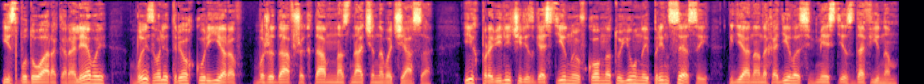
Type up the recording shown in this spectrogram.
Из будуара королевы вызвали трех курьеров, выжидавших там назначенного часа. Их провели через гостиную в комнату юной принцессы, где она находилась вместе с дофином.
